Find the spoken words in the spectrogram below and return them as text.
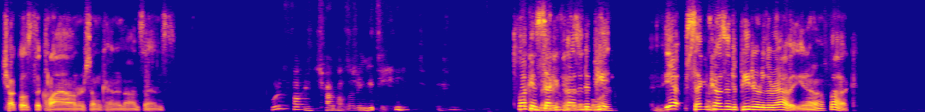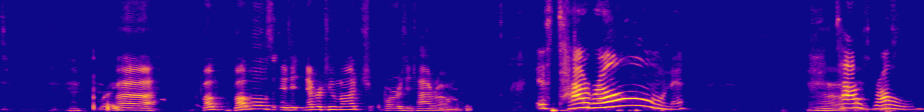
Chuckles the clown or some kind of nonsense. Who the fuck is Chuckles? I you- Fucking Mary second cousin to Tyler Pete. Yep, second cousin to Peter the Rabbit. You know, fuck. Right. uh, Bub- Bubbles, is it never too much or is it Tyrone? It's Tyrone. Oh, Tyrone.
